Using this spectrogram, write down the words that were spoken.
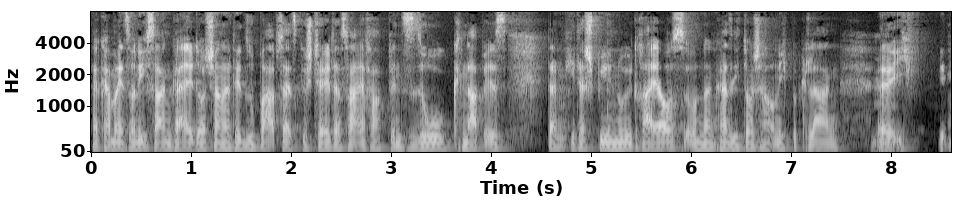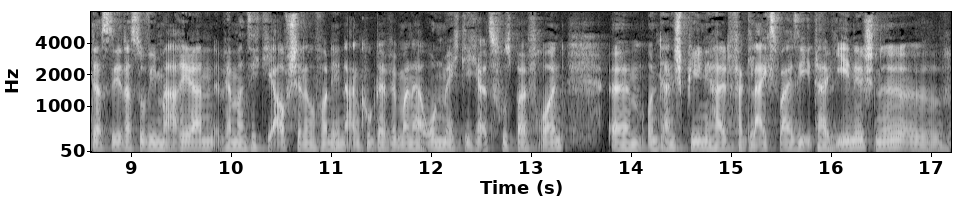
da kann man jetzt auch nicht sagen, geil, Deutschland hat den super Abseits gestellt, dass er einfach, wenn es so knapp ist, dann geht das Spiel 0-3 aus und dann kann sich Deutschland auch nicht beklagen. Mhm. Äh, ich das, sehe das so wie Marian, wenn man sich die Aufstellung von denen anguckt, da wird man ja ohnmächtig als Fußballfreund. Ähm, und dann spielen die halt vergleichsweise italienisch, ne, äh,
